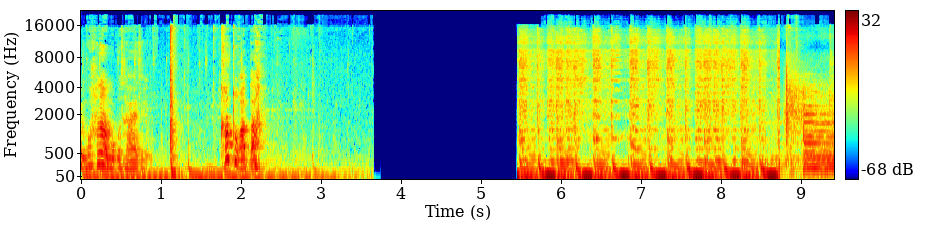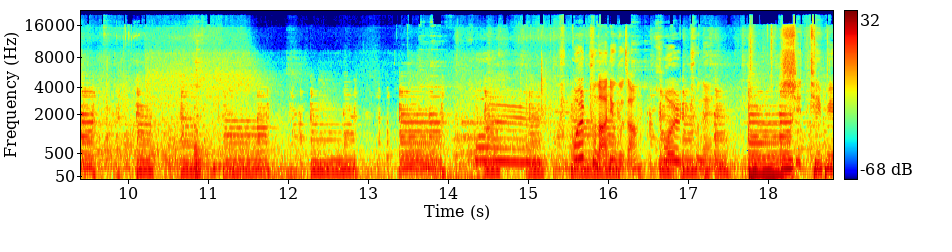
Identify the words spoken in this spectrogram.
이거 하나 먹고 자야지. 카톡 왔다 아니고자 골프네. 쉿 시티뷰.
